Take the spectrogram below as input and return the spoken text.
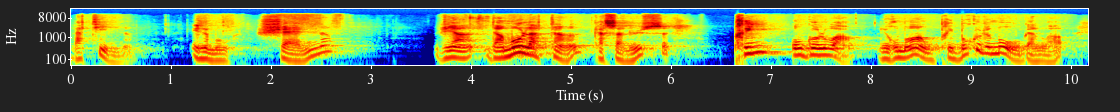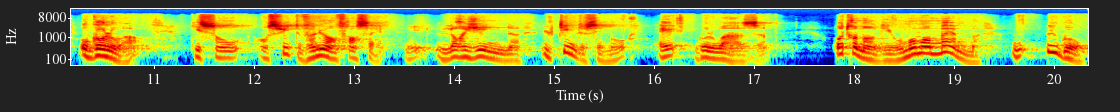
latine. Et le mot chêne vient d'un mot latin, cassanus, pris au gaulois. Les Romains ont pris beaucoup de mots au gallois, aux gaulois, qui sont ensuite venus en français. Mais l'origine ultime de ces mots est gauloise. Autrement dit, au moment même où Hugo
